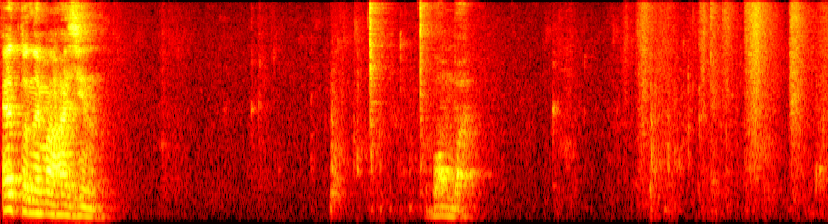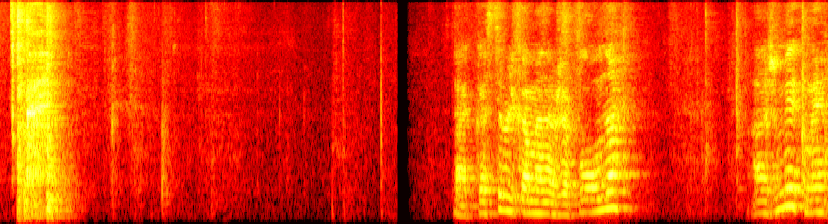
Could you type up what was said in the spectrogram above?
Это не магазин. Бомба. Так, кастрюлька в мене вже повна, а жмих ми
